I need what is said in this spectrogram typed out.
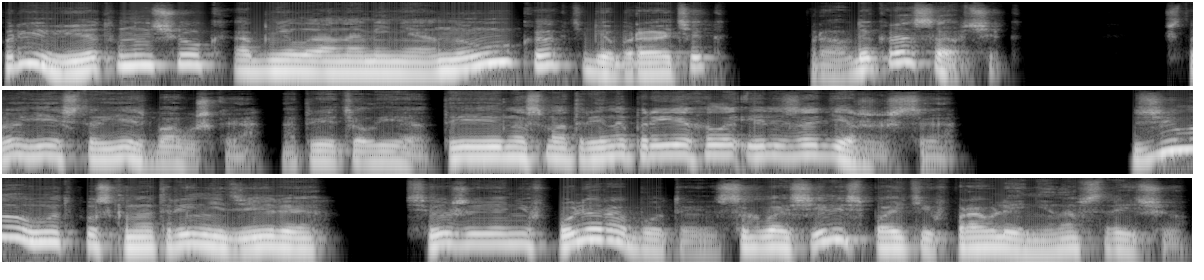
«Привет, внучок», — обняла она меня. «Ну, как тебе, братик? Правда, красавчик?» «Что есть, то есть, бабушка», — ответил я. «Ты на смотрины приехала или задержишься?» «Взяла отпуск на три недели. Все же я не в поле работаю. Согласились пойти в правление навстречу.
